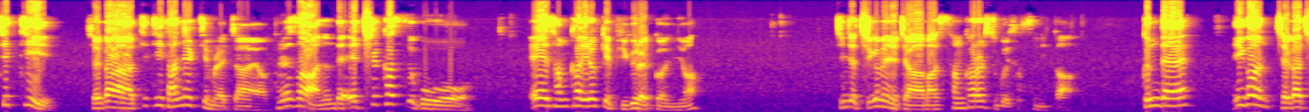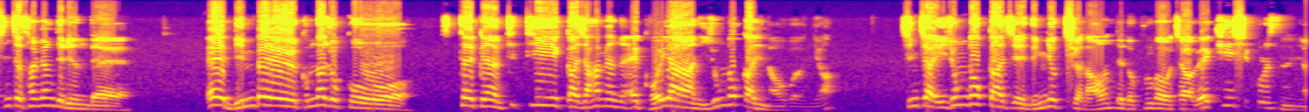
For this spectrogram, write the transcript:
TT 제가 TT 단일팀을 했잖아요. 그래서 아는데 애 7카 쓰고 애 3카 이렇게 비교를 했거든요. 진짜 지금에는 제가 아마 3카를 쓰고 있었으니까. 근데 이건 제가 진짜 설명드리는데 애 민벨 겁나 좋고 스탯 그냥 TT까지 하면은 애 거의 한 이 정도까지 나오거든요. 진짜 이 정도까지의 능력치가 나오는데도 불구하고 제가 왜 K19를 쓰느냐.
